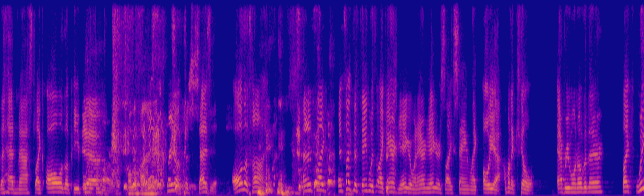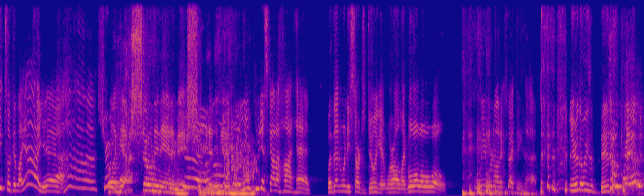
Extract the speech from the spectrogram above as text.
the headmaster, like all the people." Yeah. charge." All the He high- just straight up just says it all the time. And it's like it's like the thing with like Eren Yeager when Eren Yeager is like saying like, "Oh yeah, I'm gonna kill everyone over there." Like we took it like, "Ah yeah, ah, sure." Like, yeah, shonen anime. yeah, Shonen anime. you, you just got a hot head." But then when he starts doing it, we're all like, "Whoa, whoa, whoa, whoa, whoa!" We were not expecting that, even though he's a bin. No, man.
